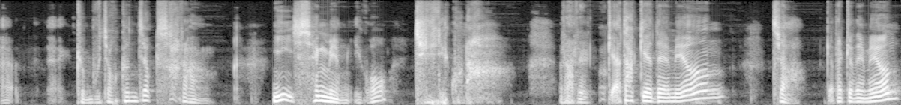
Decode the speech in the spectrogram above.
아, 무조건적 사랑이 생명이고 진리구나. 라를 깨닫게 되면, 자, 깨닫게 되면,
